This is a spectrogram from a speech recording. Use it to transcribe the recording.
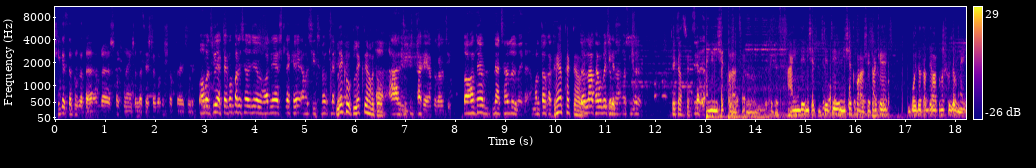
ঠিক আছে আপনার কথা। আমরা সবসময় ইনশাল্লাহ চেষ্টা করব সপ্তাহে করে। অবশ্যই একটা কোম্পানি যে ওয়ান ইয়ার্স লেখে আমার সিক্স মান্থ লেখে। লেখুক লিখতে হবে তো। আর যে কিছু থাকে আপনার থেকে ন্যাচারাল ভাই না আমার তো মেয়াদ থাকতে হবে। না থাকবে অসুবিধা নেই। ঠিক আছে। আইনে নিষেধ করা আছে। ঠিক আছে। আইন দিয়ে নিষেধ যেটি নিষেধ করা সেটাকে বৈধতা দেওয়ার কোনো সুযোগ নেই।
